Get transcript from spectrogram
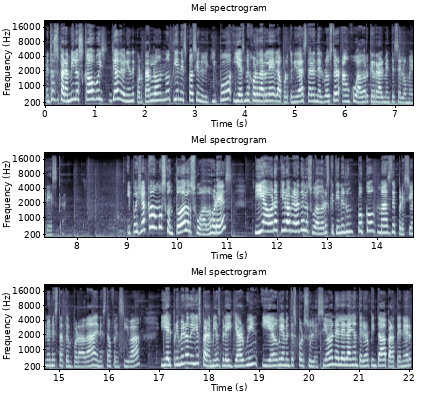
Entonces, para mí, los Cowboys ya deberían de cortarlo. No tiene espacio en el equipo y es mejor darle la oportunidad de estar en el roster a un jugador que realmente se lo merezca. Y pues ya acabamos con todos los jugadores. Y ahora quiero hablar de los jugadores que tienen un poco más de presión en esta temporada, en esta ofensiva. Y el primero de ellos para mí es Blake Jarwin y obviamente es por su lesión. Él el año anterior pintaba para tener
